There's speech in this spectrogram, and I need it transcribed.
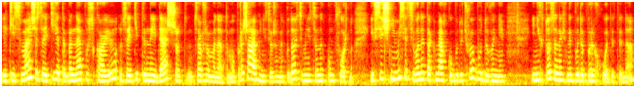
якісь межі, за які я тебе не пускаю, за які ти не йдеш. Це вже мене там ображає, мені це вже не подобається, мені це некомфортно. І в січні місяці вони так м'яко будуть вибудовані, і ніхто за них не буде переходити. Да?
